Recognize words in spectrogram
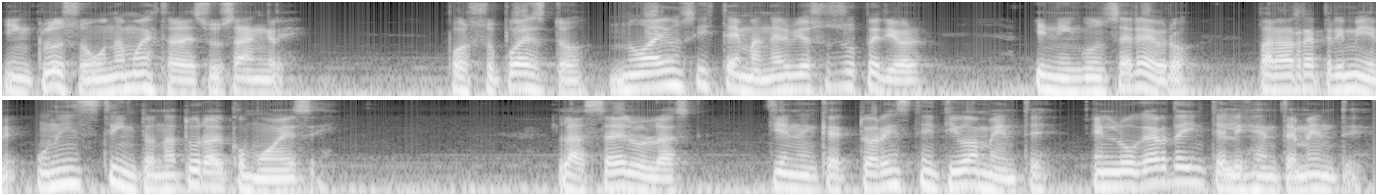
incluso una muestra de su sangre. Por supuesto, no hay un sistema nervioso superior y ningún cerebro para reprimir un instinto natural como ese. Las células tienen que actuar instintivamente en lugar de inteligentemente,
